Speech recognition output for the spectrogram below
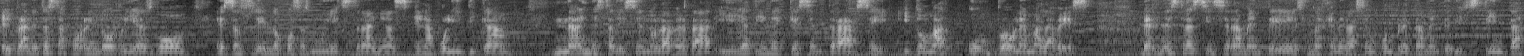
el planeta está corriendo riesgo, están sucediendo cosas muy extrañas en la política, Nine está diciendo la verdad y ella tiene que centrarse y tomar un problema a la vez. Bernestra sinceramente es una generación completamente distinta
